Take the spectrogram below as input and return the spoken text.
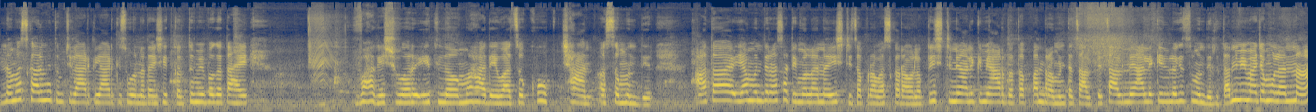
नमस्कार मी तुमची लाडकी लाडकी सुवर्णताई शेतकर तुम्ही बघत आहे वाघेश्वर इथलं महादेवाचं खूप छान असं मंदिर. आता या मंदिरासाठी मला ना इष्टीचा प्रवास करावा लागतो. इष्टीने आले की मी अर्धा तास पंधरा मिनटं चालते. चालणे आले की लगेच मंदिर येतं. आणि मी माझ्या मुलांना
